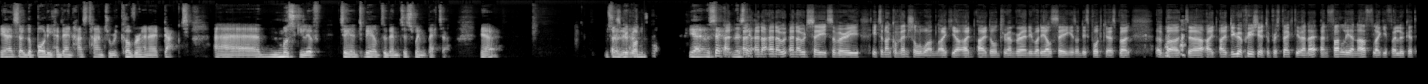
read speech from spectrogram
Yeah, so the body then has time to recover and adapt uh, muscular to, to be able to then to swim better. Yeah. So That's a good one. Yeah, and the second, and, the second. And, and, and, I would, and I would say it's a very it's an unconventional one. Like, yeah, I, I don't remember anybody else saying it on this podcast, but but uh, I, I do appreciate the perspective. And I, and funnily enough, like if I look at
